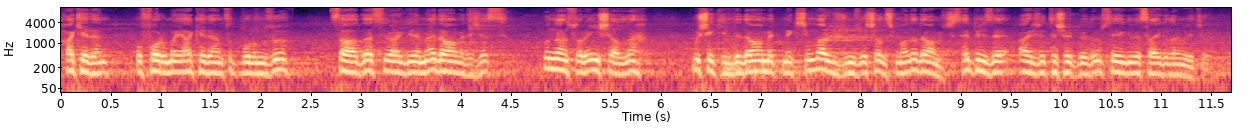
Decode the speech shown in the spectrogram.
hak eden, o formayı hak eden futbolumuzu sahada sergilemeye devam edeceğiz. Bundan sonra inşallah bu şekilde devam etmek için var gücümüzle çalışmaya da devam edeceğiz. Hepinize ayrıca teşekkür ediyorum. Sevgi ve saygılarımı iletiyorum.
